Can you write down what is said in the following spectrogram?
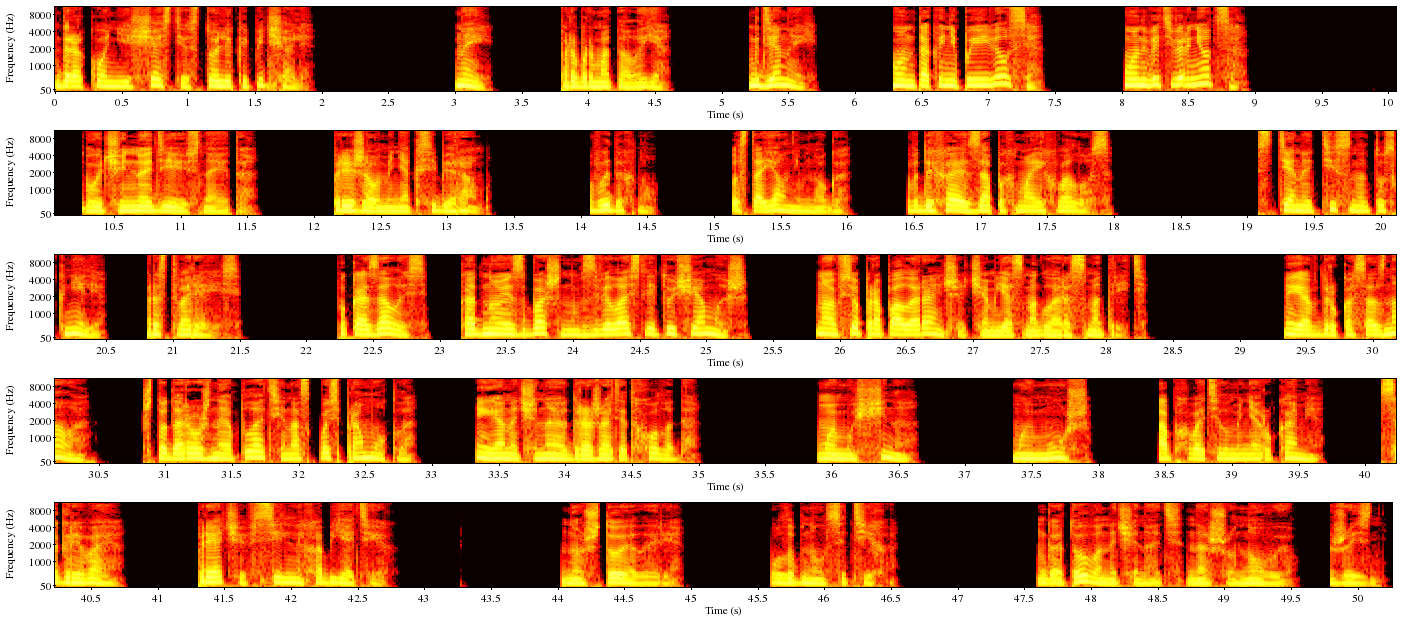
Драконье счастье, столик и печали. «Ней», — пробормотала я. «Где Ней? Он так и не появился? Он ведь вернется? «Очень надеюсь на это», — прижал меня к себе Рам. Выдохнул, постоял немного, вдыхая запах моих волос. Стены Тисона тускнели, растворяясь. Показалось, к одной из башен взвелась летучая мышь, но все пропало раньше, чем я смогла рассмотреть. Я вдруг осознала, что дорожное платье насквозь промокло, и я начинаю дрожать от холода. Мой мужчина, мой муж, обхватил меня руками, согревая, пряча в сильных объятиях. «Ну что, Элэри?» — улыбнулся тихо. «Готова начинать нашу новую жизнь?»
